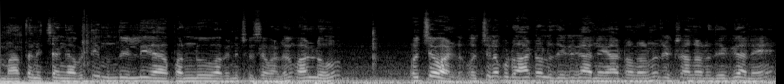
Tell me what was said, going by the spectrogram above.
మా అత్తని ఇచ్చాం కాబట్టి ముందు వెళ్ళి ఆ పనులు అవన్నీ చూసేవాళ్ళు. వాళ్ళు వచ్చేవాళ్ళు. వచ్చినప్పుడు ఆటోలు దిగగానే ఆటోలను రిక్షాలను దిగగానే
